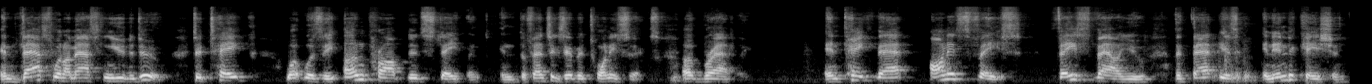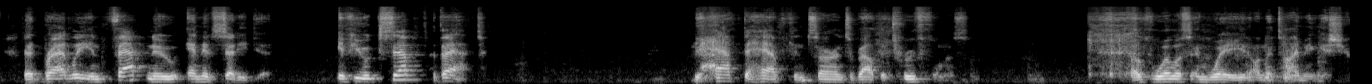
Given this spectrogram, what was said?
And that's what I'm asking you to do, to take what was the unprompted statement in Defense Exhibit 26 of Bradley and take that on its face, face value, that that is an indication that Bradley in fact knew and had said he did. If you accept that, you have to have concerns about the truthfulness of Willis and Wade on the timing issue.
